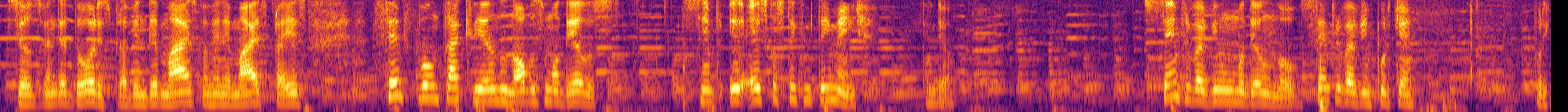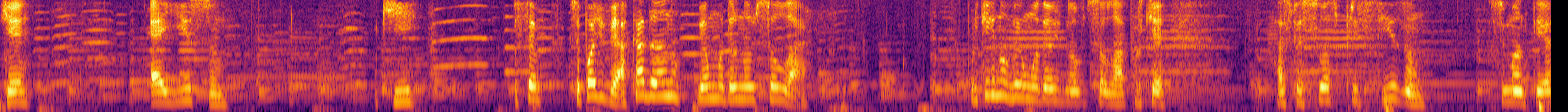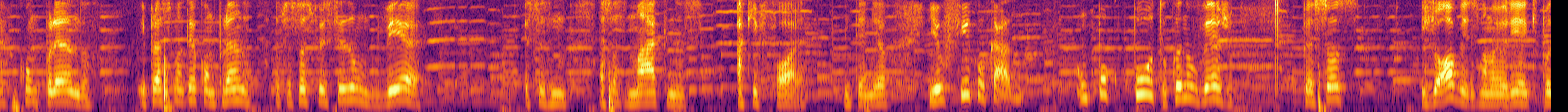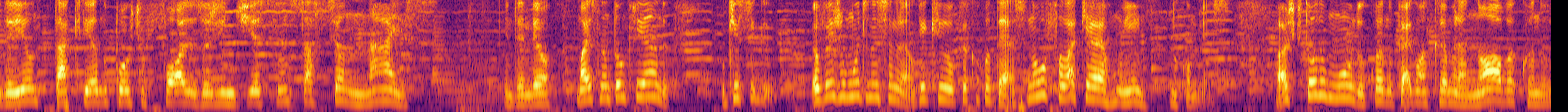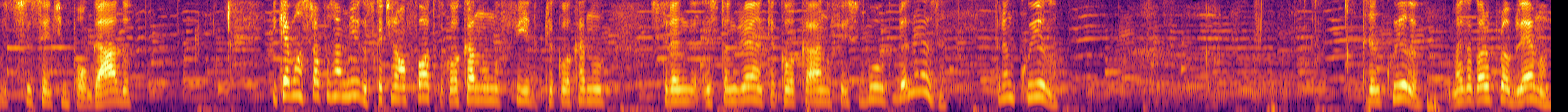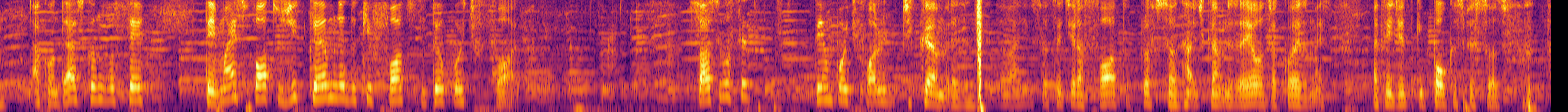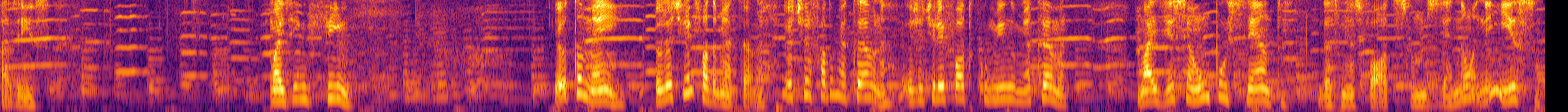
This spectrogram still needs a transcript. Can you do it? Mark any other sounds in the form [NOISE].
seus vendedores para vender mais, para vender mais para eles. Sempre vão estar criando novos modelos. Sempre é isso que você tem que ter em mente, entendeu? Sempre vai vir um modelo novo, sempre vai vir por quê? Porque é isso que você, você pode ver, a cada ano vem um modelo novo de celular. Por que não vem um modelo novo de celular? Porque as pessoas precisam se manter comprando. E para se manter comprando, as pessoas precisam ver esses, essas máquinas aqui fora, entendeu? E eu fico cara, um pouco puto quando eu vejo pessoas jovens, na maioria, que poderiam estar tá criando portfólios hoje em dia sensacionais, entendeu? Mas não estão criando. O que se... eu vejo muito no Instagram. O que que, o que que acontece? Não vou falar que é ruim no começo. Eu acho que todo mundo, quando pega uma câmera nova, quando se sente empolgado e quer mostrar para os amigos, quer tirar uma foto, quer colocar no feed, quer colocar no Instagram, quer colocar no Facebook, beleza, tranquilo tranquilo. Mas agora o problema acontece quando você tem mais fotos de câmera do que fotos do teu portfólio. Só se você tem um portfólio de câmeras, entendeu? Aí se você tira foto profissional de câmeras aí é outra coisa, mas acredito que poucas pessoas fazem isso. Mas enfim, eu também, eu já tirei foto da minha câmera. Eu tiro foto da minha câmera. Eu já tirei foto comigo na minha câmera. Mas isso é 1% das minhas fotos, vamos dizer. Não, nem isso.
